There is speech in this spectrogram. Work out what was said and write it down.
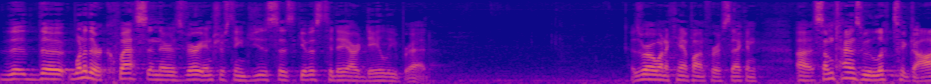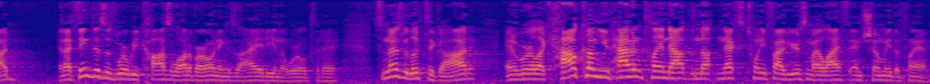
The, the, one of the requests in there is very interesting. Jesus says, Give us today our daily bread. This is where I want to camp on for a second. Uh, sometimes we look to God, and I think this is where we cause a lot of our own anxiety in the world today. Sometimes we look to God, and we're like, How come you haven't planned out the next 25 years of my life and show me the plan?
